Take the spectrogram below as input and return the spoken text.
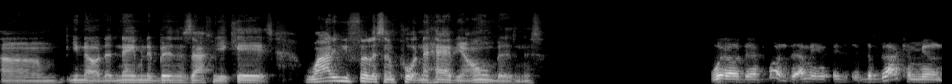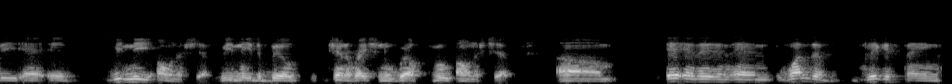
um, you know, the naming the business after your kids. Why do you feel it's important to have your own business? Well, the important, I mean, the black community is, we need ownership. We need to build generational wealth through ownership. Um, and, and, and one of the biggest things,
